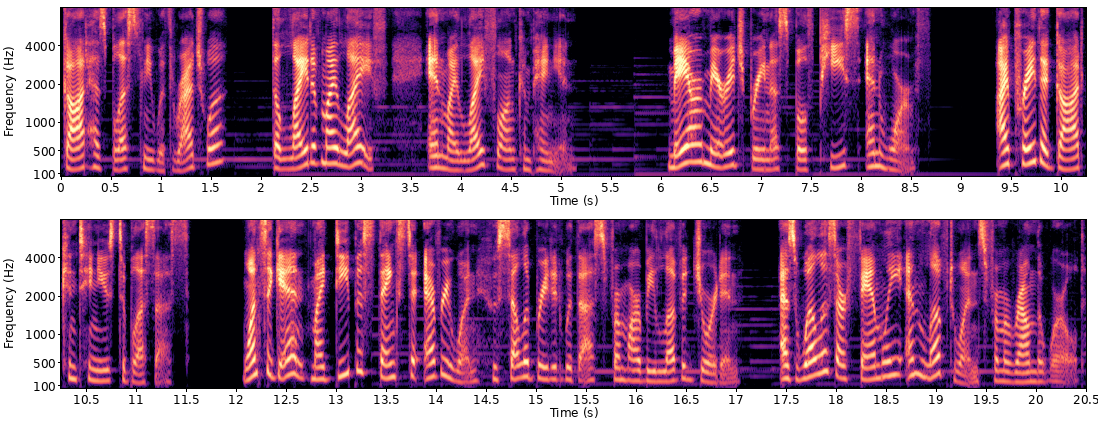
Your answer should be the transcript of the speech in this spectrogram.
God has blessed me with Rajwa, the light of my life and my lifelong companion. May our marriage bring us both peace and warmth. I pray that God continues to bless us. Once again, my deepest thanks to everyone who celebrated with us from our beloved Jordan, as well as our family and loved ones from around the world.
